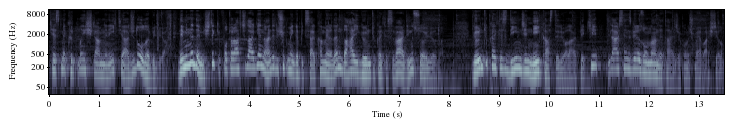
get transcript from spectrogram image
kesme kırpma işlemlerine ihtiyacı da olabiliyor. Demin ne demiştik? Fotoğrafçılar genelde düşük megapiksel kameraların daha iyi görüntü kalitesi verdiğini söylüyordu. Görüntü kalitesi deyince neyi kastediyorlar peki? Dilerseniz biraz ondan detaylıca konuşmaya başlayalım.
